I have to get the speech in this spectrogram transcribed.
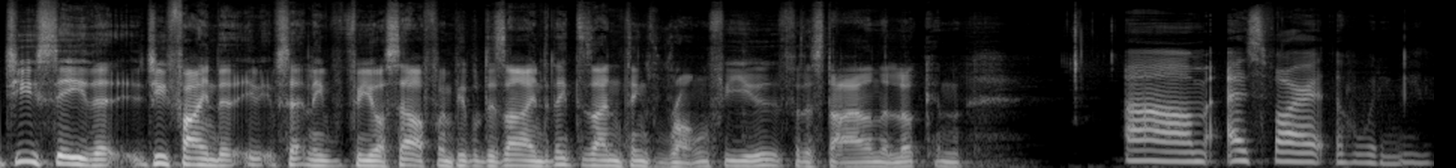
do you see that? Do you find that if- certainly for yourself, when people design, do they design things wrong for you for the style and the look? And Um, as far what do you mean?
